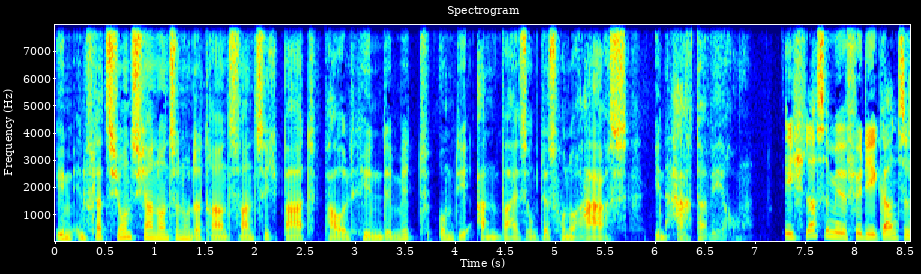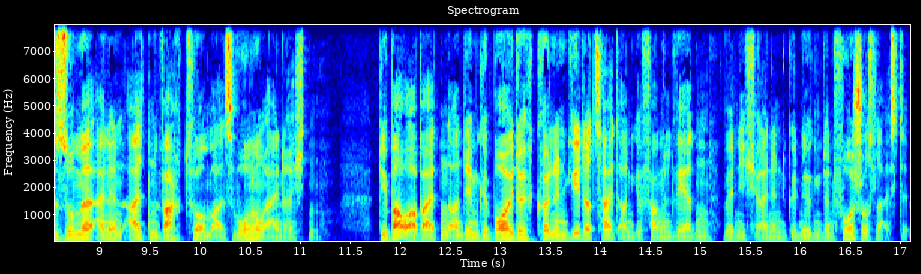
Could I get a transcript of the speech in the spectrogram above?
Im Inflationsjahr 1923 bat Paul Hindemith um die Anweisung des Honorars in harter Währung. Ich lasse mir für die ganze Summe einen alten Wartturm als Wohnung einrichten. Die Bauarbeiten an dem Gebäude können jederzeit angefangen werden, wenn ich einen genügenden Vorschuss leiste.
